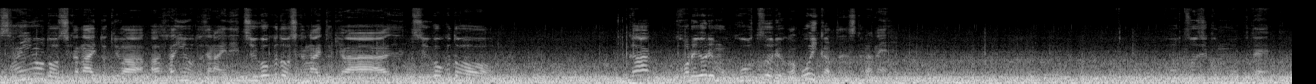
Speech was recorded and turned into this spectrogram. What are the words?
山陽道しかない時はあ山陽道じゃないね。中国道しかない時は中国道がこれよりも交通量が多かったですからね交通事故も多くて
